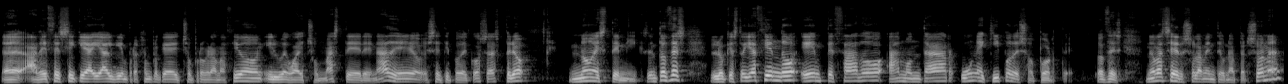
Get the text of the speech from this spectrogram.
Eh, a veces sí que hay alguien, por ejemplo, que ha hecho programación y luego ha hecho un máster en ADE o ese tipo de cosas, pero no este mix. Entonces, lo que estoy haciendo, he empezado a montar un equipo de soporte. Entonces, no va a ser solamente una persona,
